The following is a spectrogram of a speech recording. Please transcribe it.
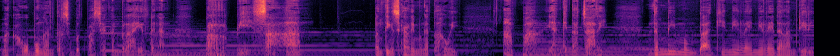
maka hubungan tersebut pasti akan berakhir dengan perpisahan. Penting sekali mengetahui apa yang kita cari demi membagi nilai-nilai dalam diri.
